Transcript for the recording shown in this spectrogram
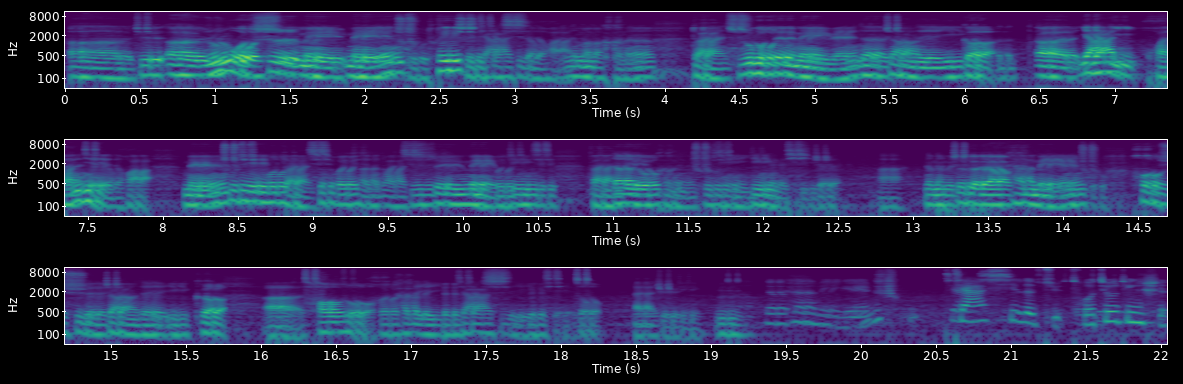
呃，就呃，如果是美美联储推迟加息的话，那么可能短期如果对美元的这样的一个呃压力缓解的话，美元出现一波短期回调的话，其实对于美国经济反倒有可能出现一定的提振啊。那么这个要看美联储后续的这样的一个呃操作和它的一个加息的一个节奏来决定。嗯，要看美联储加息的举措究竟是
